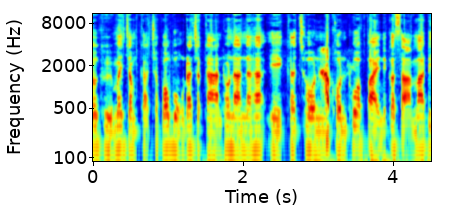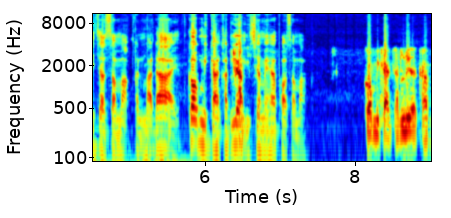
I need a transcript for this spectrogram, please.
ก็คือไม่จำกัดเฉพาะวงราชการเท่านั้นนะฮะ เอกชนครับคนทั่วไปเนี่ยก็สามารถที่จะสมัครกันมาได้ ก็มีการคัดเลือกครับอีกใช่ไหมครับพอสมัคร ก็มีการคัดเลือกครับ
